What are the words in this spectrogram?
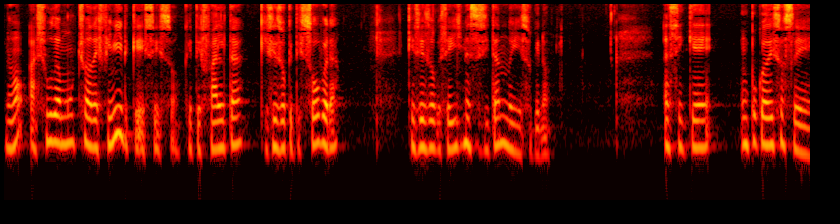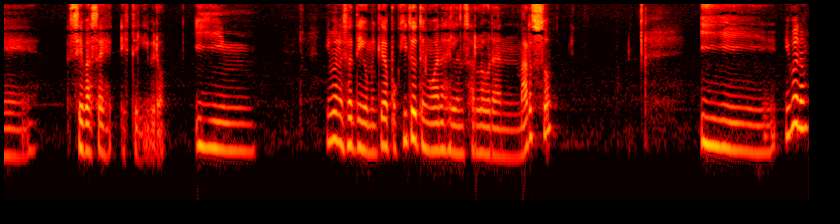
¿no? Ayuda mucho a definir qué es eso, qué te falta, qué es eso que te sobra, qué es eso que seguís necesitando y eso que no. Así que un poco de eso se, se basa este libro. Y, bueno, ya te digo, me queda poquito, tengo ganas de lanzarlo ahora en marzo. Y, y, bueno,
